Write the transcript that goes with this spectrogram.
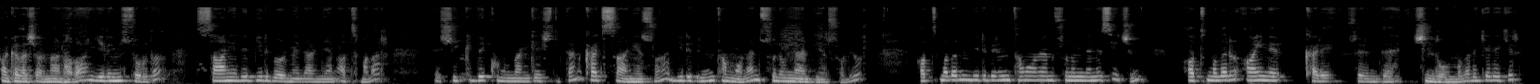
Arkadaşlar merhaba. 7. soruda saniyede bir bölme ilerleyen atmalar e, şekilde konumdan geçtikten kaç saniye sonra birbirini tamamen sönümler diye soruyor. Atmaların birbirini tamamen sönümlemesi için atmaların aynı kare üzerinde içinde olmaları gerekir.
